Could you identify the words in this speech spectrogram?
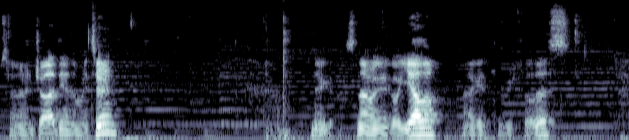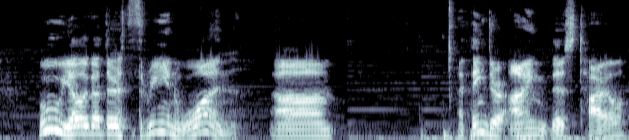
So I'm gonna draw at the end of my turn. There you go. So now we're gonna go yellow. I get to refill this. Ooh, yellow got their three and one. Um, I think they're eyeing this tile.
